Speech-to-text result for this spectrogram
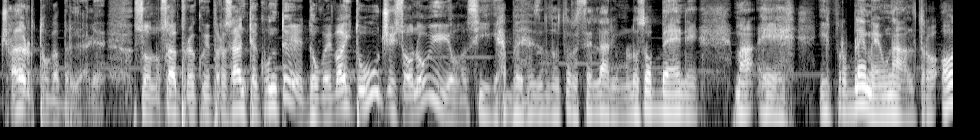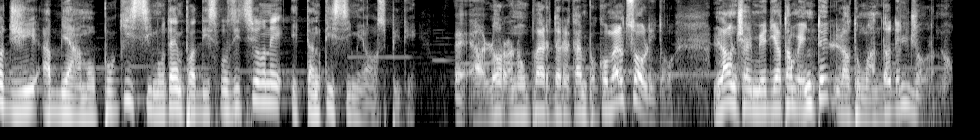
certo, Gabriele, sono sempre qui presente con te, dove vai tu ci sono io. Sì, dottor Stellarium, lo so bene, ma eh, il problema è un altro. Oggi abbiamo pochissimo tempo a disposizione e tantissimi ospiti. E allora non perdere tempo come al solito. Lancia immediatamente la domanda del giorno.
